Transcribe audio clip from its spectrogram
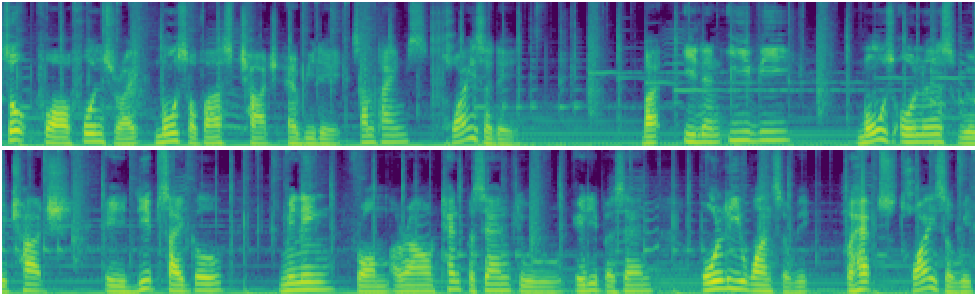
So for our phones, right, most of us charge every day, sometimes twice a day. But in an EV, most owners will charge a deep cycle, meaning from around 10% to 80% only once a week, perhaps twice a week.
